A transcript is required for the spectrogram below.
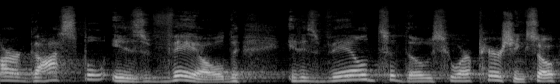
our gospel is veiled, it is veiled to those who are perishing. So,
